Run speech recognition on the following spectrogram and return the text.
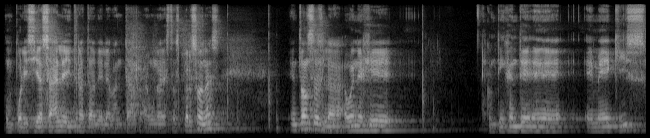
un policía sale y trata de levantar a una de estas personas. Entonces la ONG contingente MX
